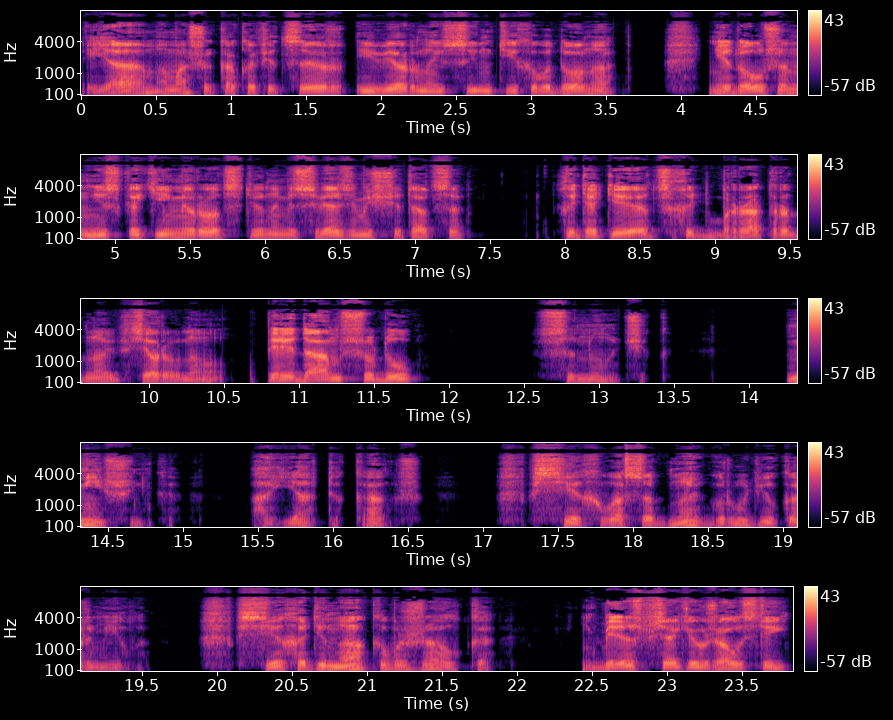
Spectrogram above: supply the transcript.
Я, мамаша, как офицер и верный сын Тихого Дона, не должен ни с какими родственными связями считаться. Хоть отец, хоть брат родной, все равно передам суду. Сыночек, Мишенька, а я-то как же? Всех вас одной грудью кормила. Всех одинаково жалко. Без всяких жалостей.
